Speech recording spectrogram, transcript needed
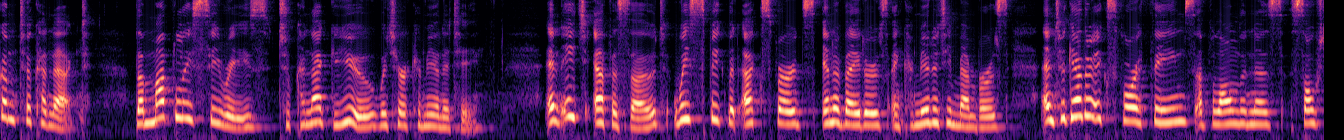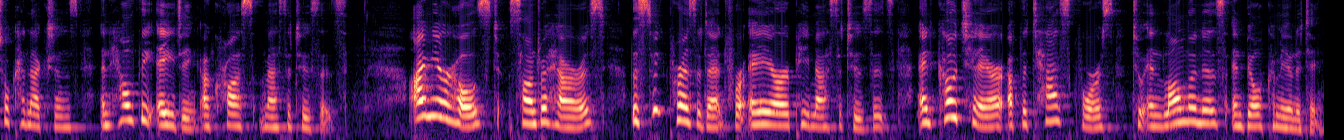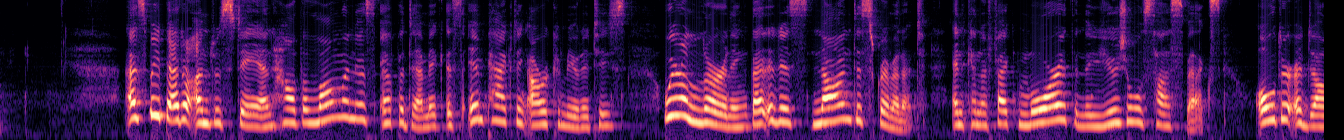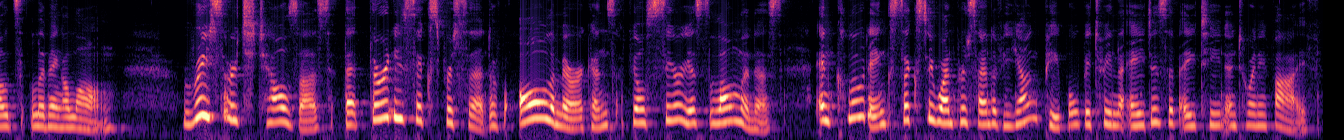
Welcome to Connect, the monthly series to connect you with your community. In each episode, we speak with experts, innovators, and community members, and together explore themes of loneliness, social connections, and healthy aging across Massachusetts. I'm your host, Sandra Harris, the state president for AARP Massachusetts and co-chair of the task force to end loneliness and build community. As we better understand how the loneliness epidemic is impacting our communities, we are learning that it is non-discriminate and can affect more than the usual suspects, older adults living alone. Research tells us that 36% of all Americans feel serious loneliness, including 61% of young people between the ages of 18 and 25.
